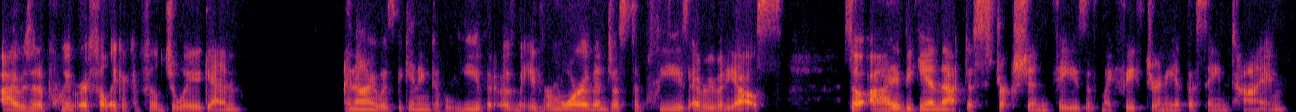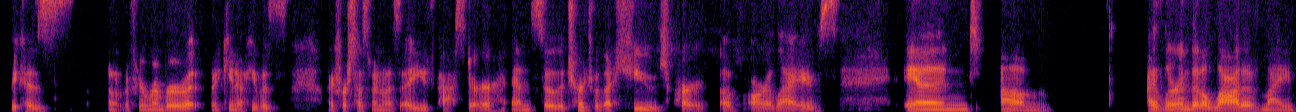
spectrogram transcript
I was at a point where I felt like I could feel joy again. And I was beginning to believe that I was made for more than just to please everybody else. So I began that destruction phase of my faith journey at the same time because I don't know if you remember, but like, you know, he was my first husband was a youth pastor. And so the church was a huge part of our lives. And um, I learned that a lot of my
